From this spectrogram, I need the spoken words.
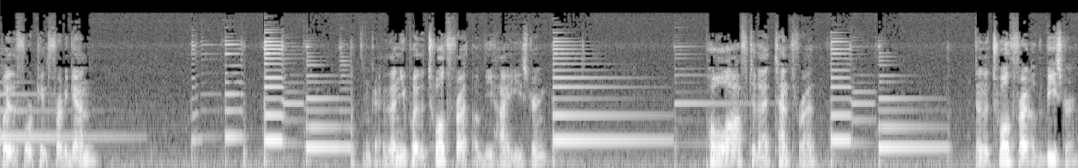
play the 14th fret again. Okay, then you play the 12th fret of the high E string. Pull off to that 10th fret. Then the 12th fret of the B string.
